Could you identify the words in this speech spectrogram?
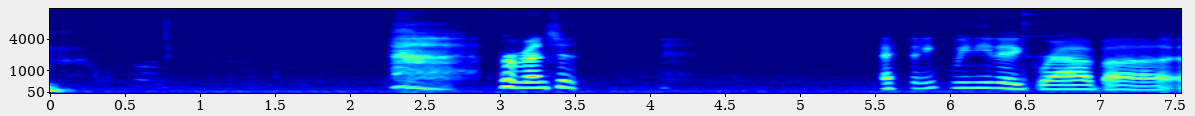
Prevention. I think we need to grab, uh,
